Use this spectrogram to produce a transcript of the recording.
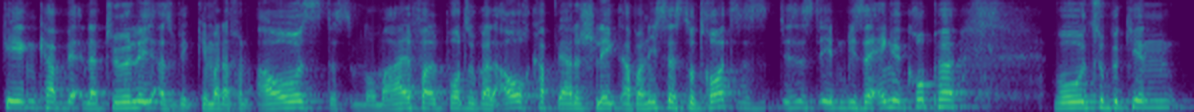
gegen Kap Verde. Natürlich, also wir gehen mal davon aus, dass im Normalfall Portugal auch Kap Verde schlägt, aber nichtsdestotrotz, es ist, es ist eben diese enge Gruppe, wo zu Beginn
